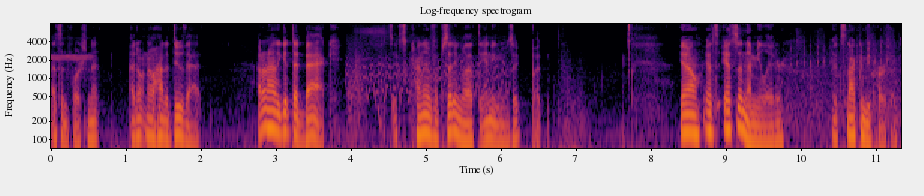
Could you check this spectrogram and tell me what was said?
That's unfortunate. I don't know how to do that. I don't know how to get that back. It's, it's kind of upsetting without the ending music, but you know, it's it's an emulator. It's not gonna be perfect.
